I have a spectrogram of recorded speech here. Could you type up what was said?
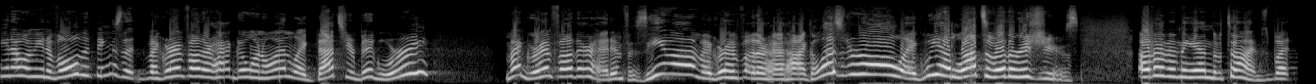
You know, I mean, of all the things that my grandfather had going on, like that's your big worry? My grandfather had emphysema, my grandfather had high cholesterol, like we had lots of other issues other than the end of times. But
